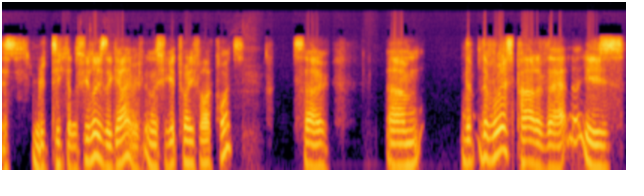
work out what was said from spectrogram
It's ridiculous. You lose the game if, unless you get 25 points. So um, the the worst part of that is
